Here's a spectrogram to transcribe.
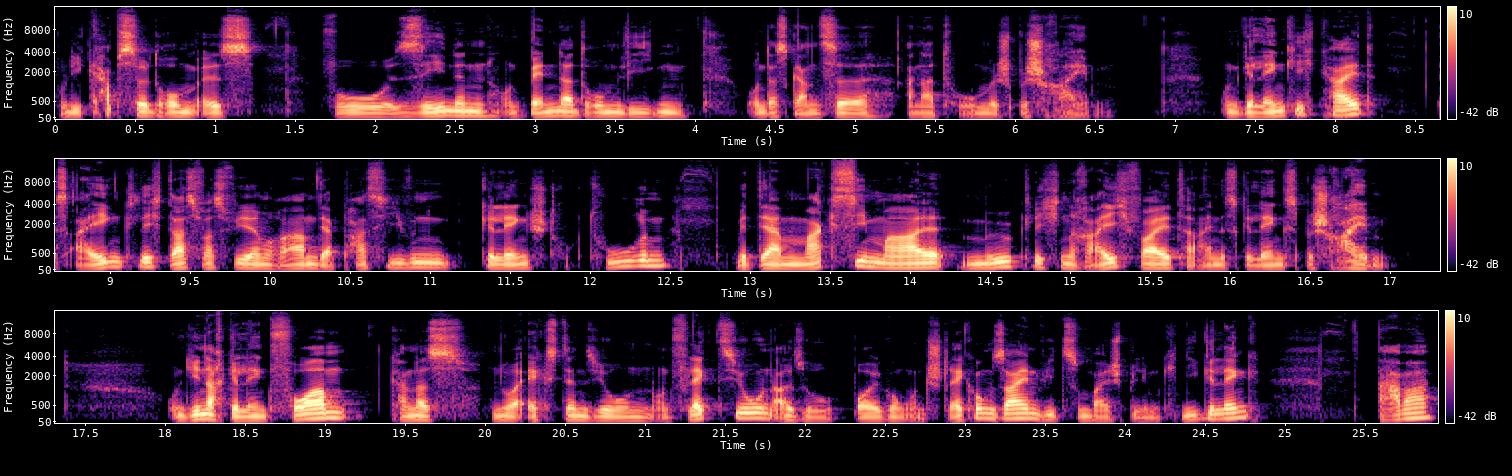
wo die Kapsel drum ist wo Sehnen und Bänder drum liegen und das Ganze anatomisch beschreiben. Und Gelenkigkeit ist eigentlich das, was wir im Rahmen der passiven Gelenkstrukturen mit der maximal möglichen Reichweite eines Gelenks beschreiben. Und je nach Gelenkform kann das nur Extension und Flexion, also Beugung und Streckung sein, wie zum Beispiel im Kniegelenk. Aber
